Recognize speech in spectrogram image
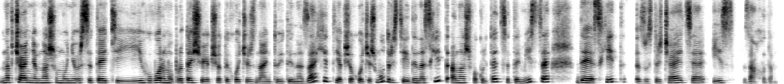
навчання в нашому університеті і говоримо про те, що якщо ти хочеш знань, то йди на захід, якщо хочеш мудрості, йди на схід, а наш факультет це те місце, де схід зустрічається із заходом.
